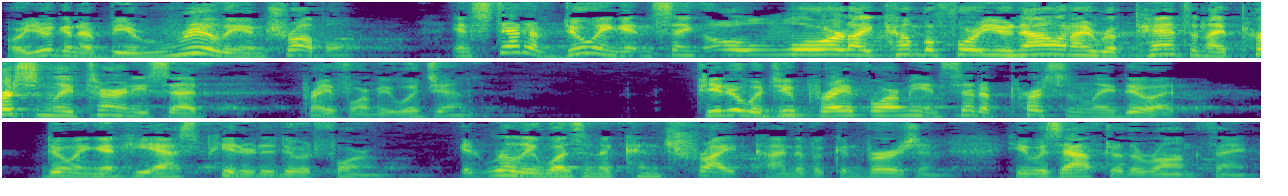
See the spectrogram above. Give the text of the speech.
or you're going to be really in trouble, instead of doing it and saying, Oh Lord, I come before you now and I repent and I personally turn, he said, pray for me, would you? Peter, would you pray for me? Instead of personally do it, doing it, he asked Peter to do it for him. It really wasn't a contrite kind of a conversion. He was after the wrong thing.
